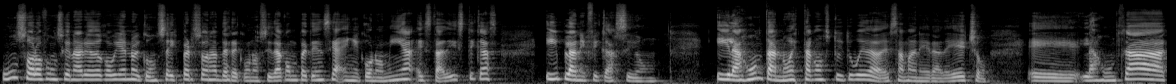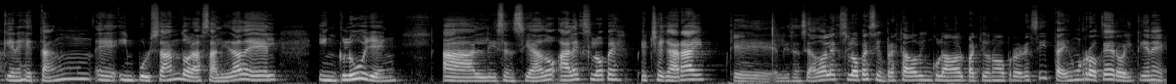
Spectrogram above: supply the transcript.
un solo funcionario de gobierno y con seis personas de reconocida competencia en economía, estadísticas y planificación. Y la Junta no está constituida de esa manera. De hecho, eh, la Junta, quienes están eh, impulsando la salida de él, incluyen al licenciado Alex López Echegaray, que el licenciado Alex López siempre ha estado vinculado al Partido Nuevo Progresista, es un rockero, él tiene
